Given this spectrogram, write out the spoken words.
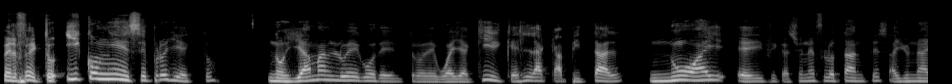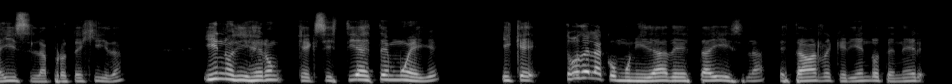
Perfecto. Y con ese proyecto nos llaman luego dentro de Guayaquil, que es la capital no hay edificaciones flotantes, hay una isla protegida, y nos dijeron que existía este muelle y que toda la comunidad de esta isla estaba requiriendo tener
